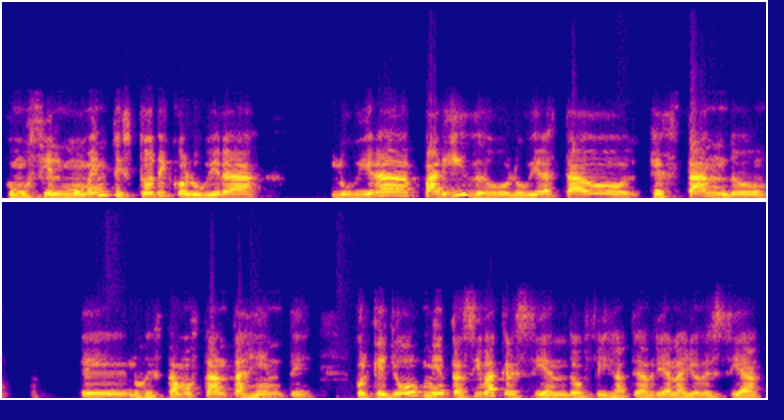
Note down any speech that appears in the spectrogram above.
como si el momento histórico lo hubiera, lo hubiera parido, lo hubiera estado gestando. Eh, los estamos tanta gente, porque yo mientras iba creciendo, fíjate Adriana, yo decía,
